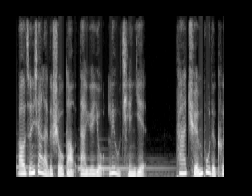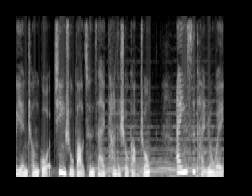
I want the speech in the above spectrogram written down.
保存下来的手稿大约有六千页。他全部的科研成果尽数保存在他的手稿中。爱因斯坦认为，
